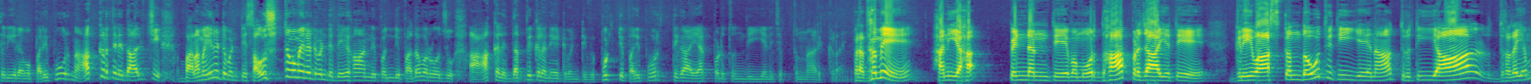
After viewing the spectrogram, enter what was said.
శరీరము పరిపూర్ణ ఆకృతిని దాల్చి బలమైనటువంటి సౌష్ఠవమైనటువంటి దేహాన్ని పొంది పదవ రోజు ఆ ఆకలి దప్పికలనేటువంటివి పుట్టి పరిపూర్తిగా ఏర్పడుతుంది అని చెప్తున్నారు ఇక్కడ. ప్రథమే హనియ పిండంతేవ మూర్ధా ప్రజాయతే గ్రీవాస్కందౌ ద్వితీయేన తృతీయా హృదయం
